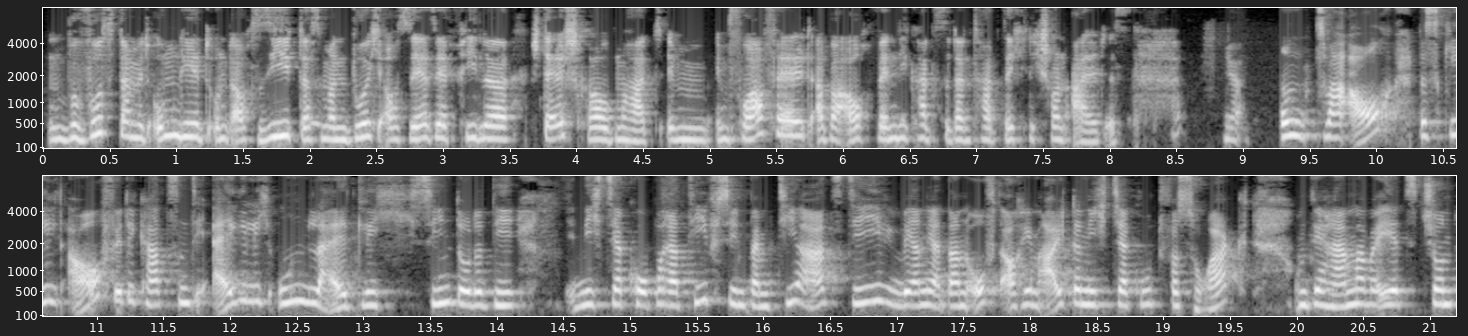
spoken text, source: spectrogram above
bewusst damit umgeht und auch sieht, dass man durchaus sehr, sehr viele Stellschrauben hat im, im Vorfeld, aber auch wenn die Katze dann tatsächlich schon alt ist. Ja. Und zwar auch, das gilt auch für die Katzen, die eigentlich unleidlich sind oder die nicht sehr kooperativ sind beim Tierarzt. Die werden ja dann oft auch im Alter nicht sehr gut versorgt. Und wir haben aber jetzt schon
